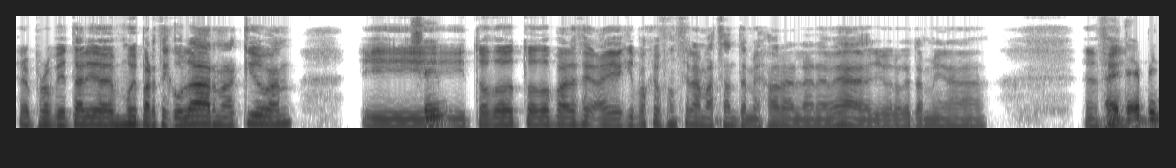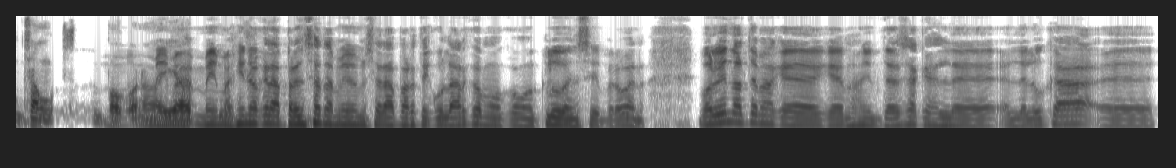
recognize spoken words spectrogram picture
el propietario es muy particular, Mark Cuban. Y, sí. y, todo todo parece hay equipos que funcionan bastante mejor en la NBA yo creo que también ha, en fin, he pinchado un poco no me, Yo, me, imagino que la prensa también será particular como, como el club en sí pero bueno. Volviendo al tema que, que nos interesa que es el de, el de Luca eh,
